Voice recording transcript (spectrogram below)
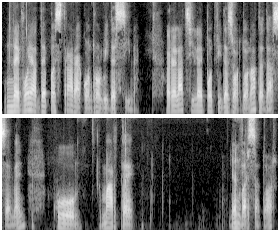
nevoia de păstrare a controlului de sine. Relațiile pot fi dezordonate de asemenea cu Marte învărsător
